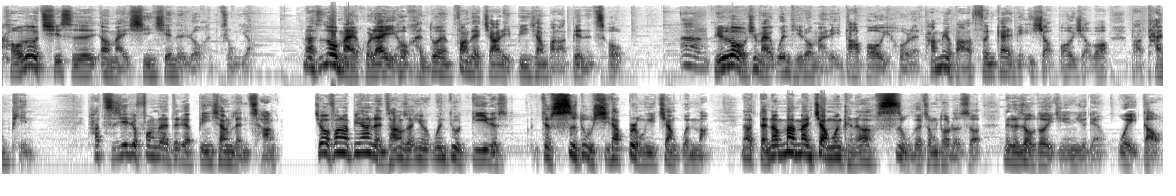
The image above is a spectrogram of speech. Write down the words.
烤肉其实要买新鲜的肉很重要。那肉买回来以后，很多人放在家里冰箱，把它变成臭。嗯，比如说我去买温体肉，买了一大包以后呢，他没有把它分开，里面一小包一小包把它摊平，他直接就放在这个冰箱冷藏。结果放在冰箱冷藏的时候，因为温度低的，就四度 C，它不容易降温嘛。那等到慢慢降温，可能要四五个钟头的时候，那个肉都已经有点味道了。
